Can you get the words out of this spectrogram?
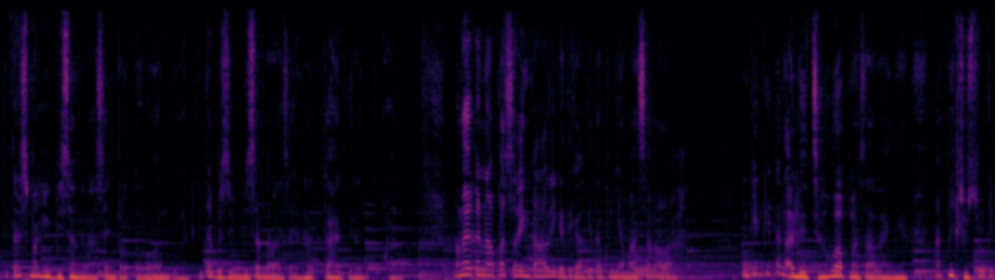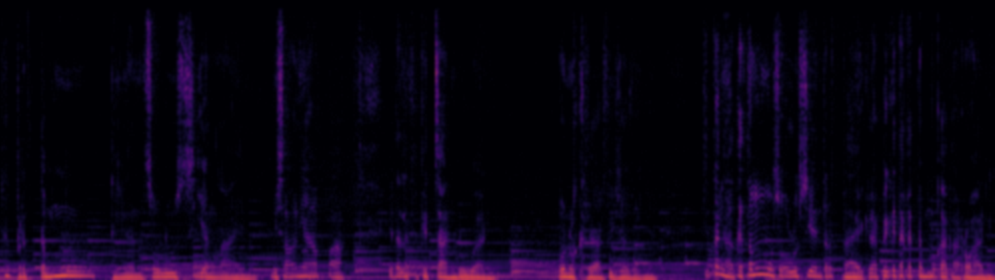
kita semakin bisa ngerasain pertolongan Tuhan. Kita bisa bisa ngerasain kehadiran Tuhan. Makanya kenapa sering kali ketika kita punya masalah mungkin kita nggak dijawab masalahnya tapi justru kita bertemu dengan solusi yang lain. Misalnya apa? Kita lagi kecanduan pornografi contohnya. Kita nggak ketemu solusi yang terbaik tapi kita ketemu kakak rohani.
